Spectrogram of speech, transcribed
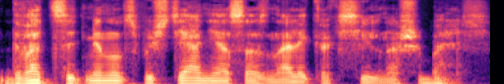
Двадцать минут спустя они осознали, как сильно ошибались.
